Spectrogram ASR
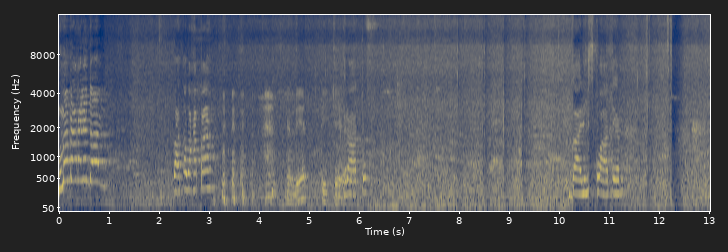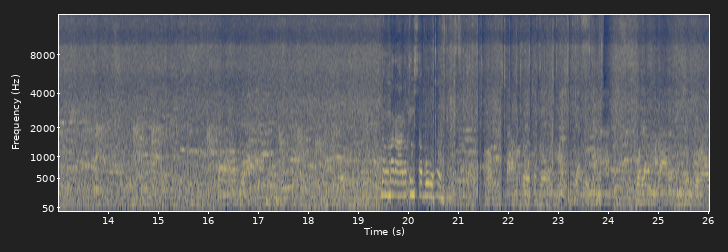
Bumaba ka na doon! Tatawa ka pa. Galit, teacher. Grato. Galing squatter. Nang mararating sa buhay. Oh, tama ba yung sabihin ng mga estudyante niya na walang mararating sa buhay?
